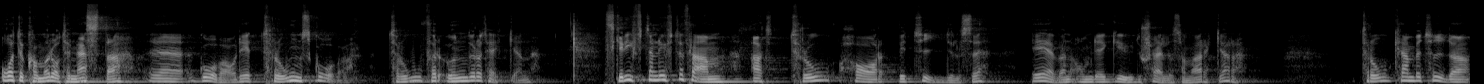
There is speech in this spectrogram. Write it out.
återkommer då till nästa eh, gåva och det är trons gåva. Tro för under och tecken. Skriften lyfter fram att tro har betydelse även om det är Gud själv som verkar. Tro kan betyda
